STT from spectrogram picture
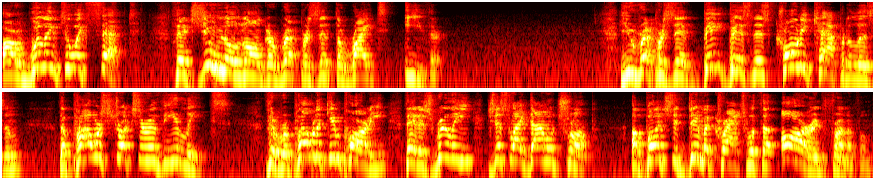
are willing to accept that you no longer represent the right either. You represent big business, crony capitalism, the power structure of the elites, the Republican Party that is really just like Donald Trump, a bunch of Democrats with an R in front of them.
